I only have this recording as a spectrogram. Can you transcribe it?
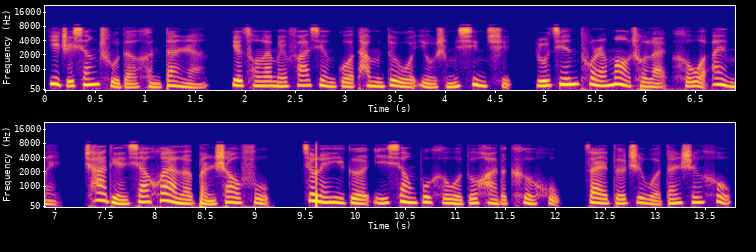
一直相处的很淡然，也从来没发现过他们对我有什么兴趣。如今突然冒出来和我暧昧，差点吓坏了本少妇。就连一个一向不和我多话的客户，在得知我单身后，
